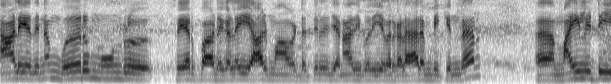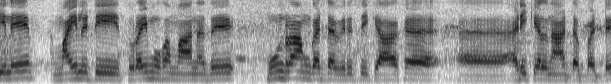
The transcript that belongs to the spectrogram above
நாளைய தினம் வேறும் மூன்று செயற்பாடுகளை யாழ் மாவட்டத்தில் ஜனாதிபதி அவர்கள் ஆரம்பிக்கின்றார். மயிலிட்டியிலே மயிலிட்டி துறைமுகமானது மூன்றாம் கட்ட விருத்திக்காக அடிக்கல் நாட்டப்பட்டு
